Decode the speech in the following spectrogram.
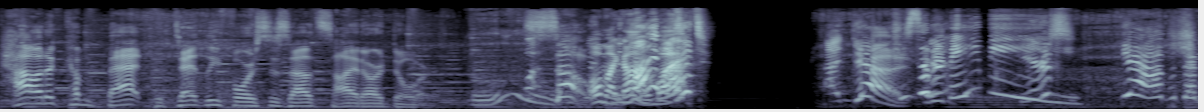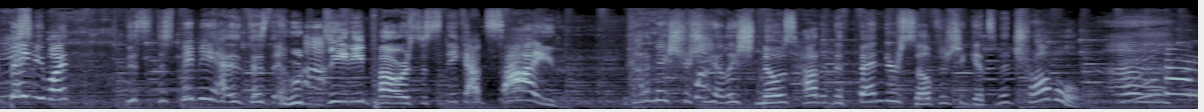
how to combat the deadly forces outside our door. So, Oh my god, what? uh, yeah, She's I a mean, baby. here's- Yeah, but that baby might. This this baby has has the Houdini powers to sneak outside. We gotta make sure she at least knows how to defend herself if she gets into trouble. I don't know.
